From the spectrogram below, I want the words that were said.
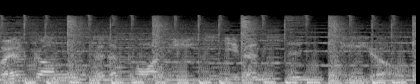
Welcome to the Paunch Stevenson Show.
